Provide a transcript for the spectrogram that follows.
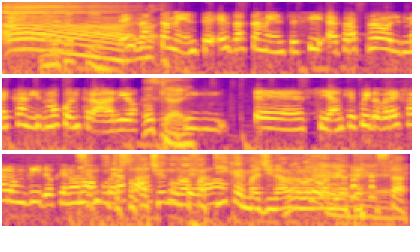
Ah, Hai eh, Esattamente, esattamente, sì, è proprio il meccanismo contrario. Ok. Eh, sì, anche qui dovrei fare un video che non Sì, ho appunto, ancora sto fatto, facendo una però- fatica a immaginarmelo Ma nella mia testa.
